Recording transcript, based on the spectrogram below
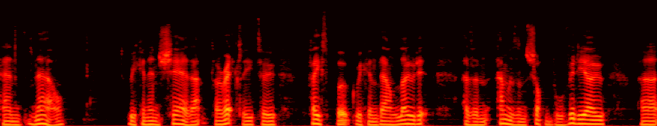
and now we can then share that directly to Facebook. We can download it as an Amazon shoppable video. Uh,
